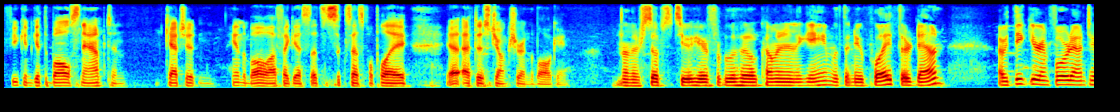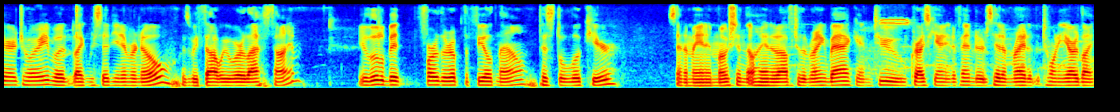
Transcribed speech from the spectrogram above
if you can get the ball snapped and catch it and hand the ball off, I guess that's a successful play at this juncture in the ball game. Another substitute here for Blue Hill coming in the game with a new play, third down. I would think you're in four down territory, but like we said, you never know because we thought we were last time. You're a little bit further up the field now. Pistol look here. Send a man in motion. They'll hand it off to the running back, and two Cross County defenders hit him right at the 20 yard line.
